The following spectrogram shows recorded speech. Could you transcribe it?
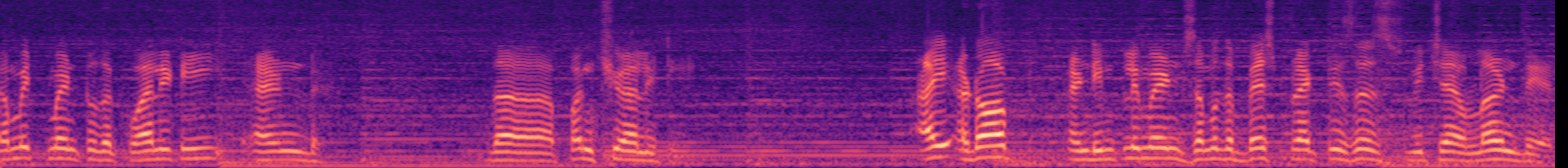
commitment to the quality and the punctuality. I adopt and implement some of the best practices which I have learned there.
